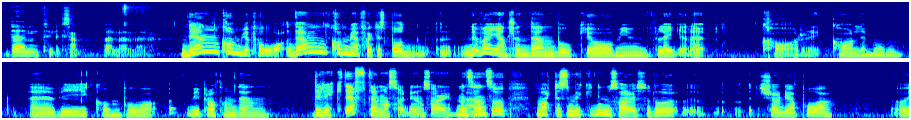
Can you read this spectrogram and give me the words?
den till exempel? Eller? Den kom jag på. Den kom jag faktiskt på. Det var egentligen den bok jag och min förläggare Kar, Karlemon, eh, vi kom på. Vi pratade om den direkt efter Massor av dinosaurier. Men sen så vart det så mycket dinosaurier så då eh, körde jag på och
